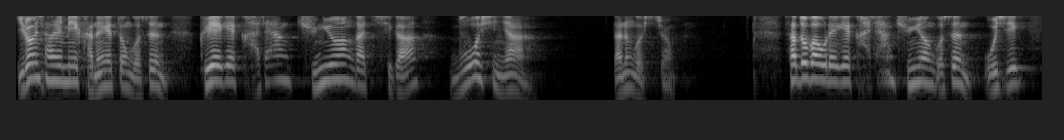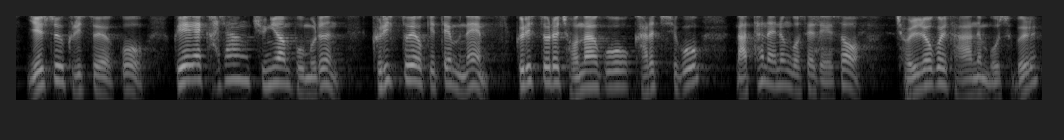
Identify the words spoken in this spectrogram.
이런 삶이 가능했던 것은 그에게 가장 중요한 가치가 무엇이냐라는 것이죠. 사도 바울에게 가장 중요한 것은 오직 예수 그리스도였고 그에게 가장 중요한 보물은 그리스도였기 때문에 그리스도를 전하고 가르치고 나타내는 것에 대해서 전력을 다하는 모습을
